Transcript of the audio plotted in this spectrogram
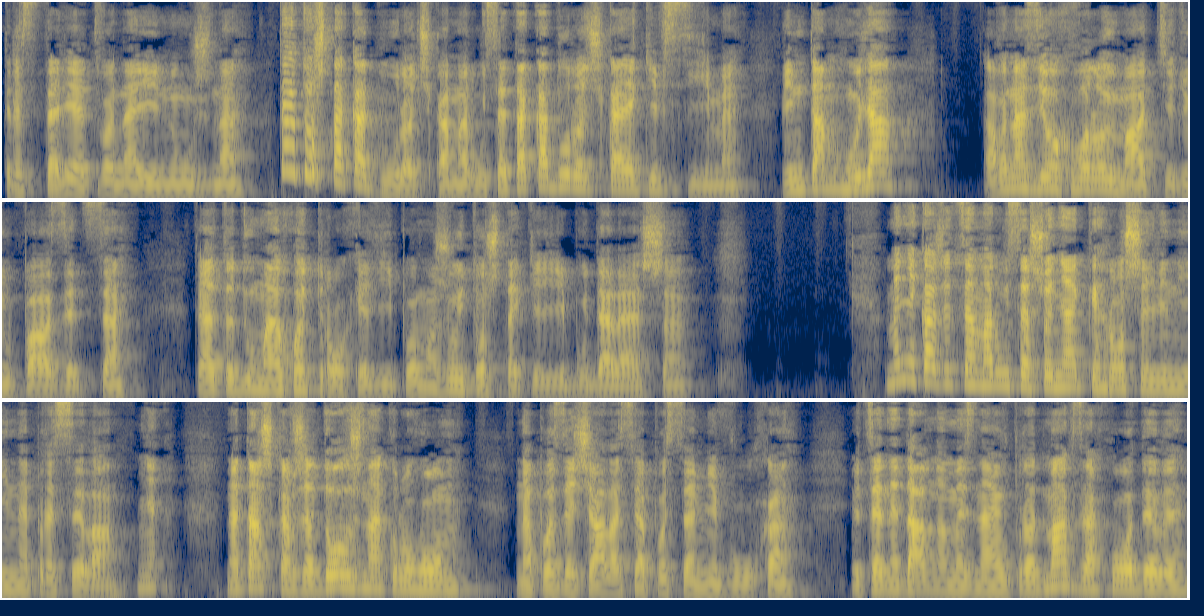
Триста літ вона їй нужна. Та то ж така дурочка, Маруся, така дурочка, як і всі ми. Він там гуля, а вона з його хворою матір'ю пазиться. Та я то думаю, хоч трохи їй поможу, і то ж таки їй буде легше. Мені кажеться, Маруся, що ніяких грошей він їй не присила. Ні. Наташка вже должна кругом, напозичалася по самі вуха. І оце недавно ми з нею в продмах заходили,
